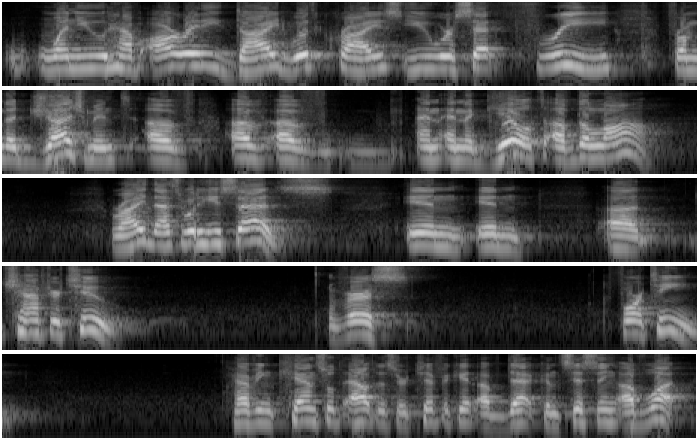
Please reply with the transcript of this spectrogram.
When you have already died with Christ, you were set free from the judgment of, of, of and, and the guilt of the law. Right? That's what he says in, in uh, chapter 2, verse 14 having canceled out the certificate of debt consisting of what?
